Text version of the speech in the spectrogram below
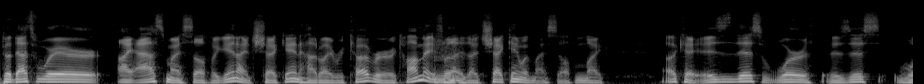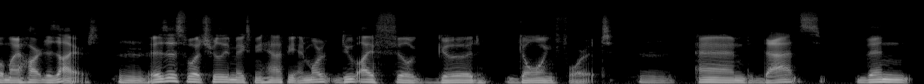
but that's where I ask myself again, I check in, how do I recover? Accommodate for that Mhm. is I check in with myself. I'm like, okay, is this worth is this what my heart desires? Hmm. Is this what truly makes me happy? And more, do I feel good going for it? Hmm. And that's then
